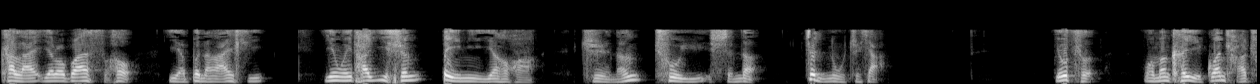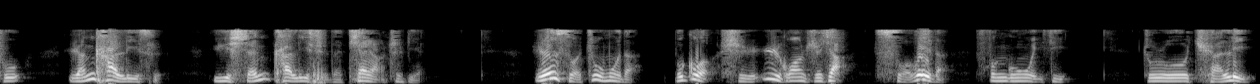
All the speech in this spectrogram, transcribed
看来耶罗波安死后也不能安息，因为他一生背逆耶和华，只能处于神的震怒之下。由此，我们可以观察出人看历史与神看历史的天壤之别。人所注目的不过是日光之下所谓的丰功伟绩。诸如权力、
